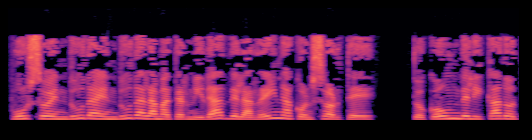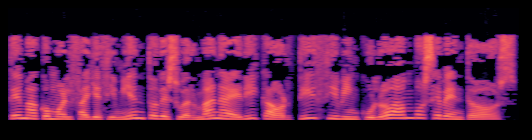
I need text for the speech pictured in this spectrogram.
Puso en duda en duda la maternidad de la reina consorte, tocó un delicado tema como el fallecimiento de su hermana Erika Ortiz y vinculó ambos eventos.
